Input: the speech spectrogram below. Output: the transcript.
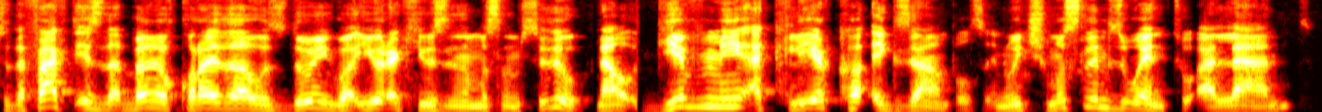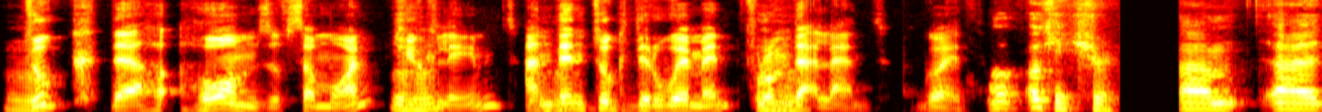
So the fact is that Banu Qurayza was doing what you're accusing the Muslims to do. Now, give me a clear-cut examples in which Muslims went to a land, Mhm. took the h- homes of someone you Mhm. claimed, and Mhm. then took their women from Mhm. that land. Go ahead. Oh, okay, sure. Um, uh,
